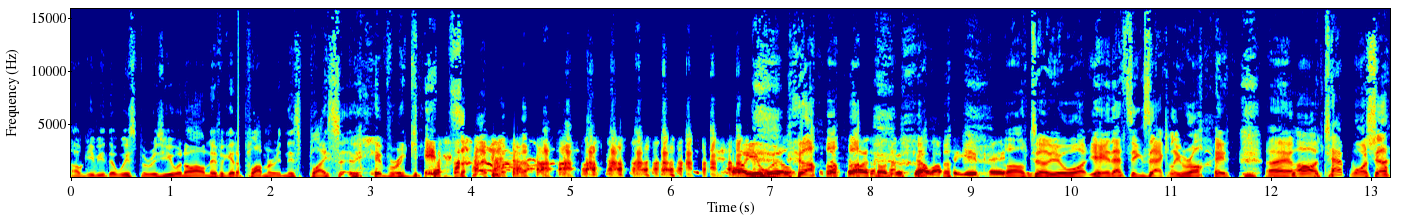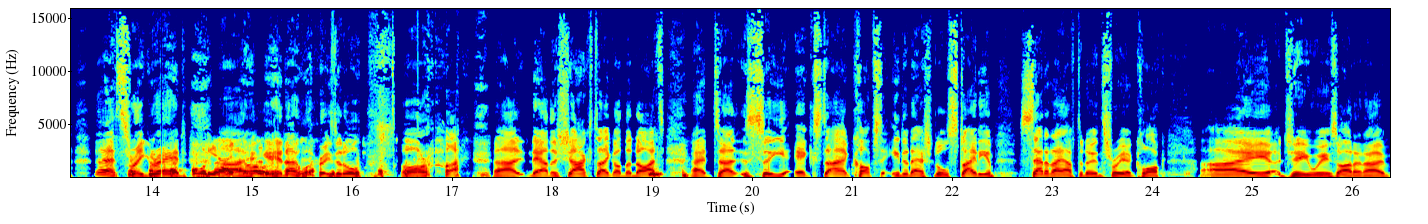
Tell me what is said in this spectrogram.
I'll give you the whisper as you and I'll never get a plumber in this place ever again. So. Oh, you will. the price will just go up for you, Pat. I'll tell you what. Yeah, that's exactly right. Uh, oh, tap washer. That's three grand. $48. Uh, yeah, no worries at all. All right. Uh, now the Sharks take on the Knights at uh, CX uh, Cops International Stadium Saturday afternoon, three o'clock. Uh, gee whiz, I don't know.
